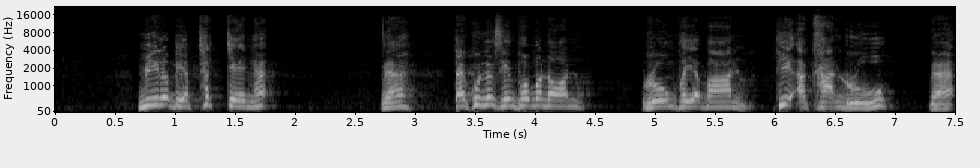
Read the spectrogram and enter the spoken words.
61 มีระเบียบชัดเจนฮะนะแต่คุณทักษิณพมานอนโรงพยาบาลที่อาคารหรูนะฮะ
